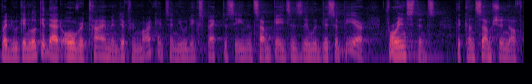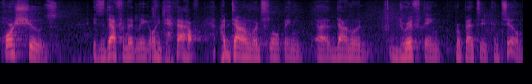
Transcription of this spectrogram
But you can look at that over time in different markets and you would expect to see in some cases they would disappear. For instance, the consumption of horseshoes is definitely going to have a downward sloping, uh, downward drifting propensity to consume.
